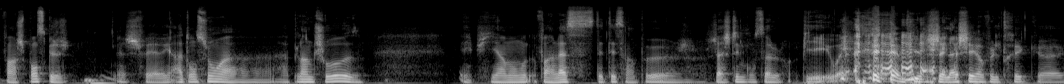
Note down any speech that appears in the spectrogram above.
Enfin, je pense que je, je fais attention à, à, plein de choses. Et puis à un moment, enfin là cet été c'est un peu, j'ai acheté une console, puis voilà, j'ai lâché un peu le truc. Euh,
